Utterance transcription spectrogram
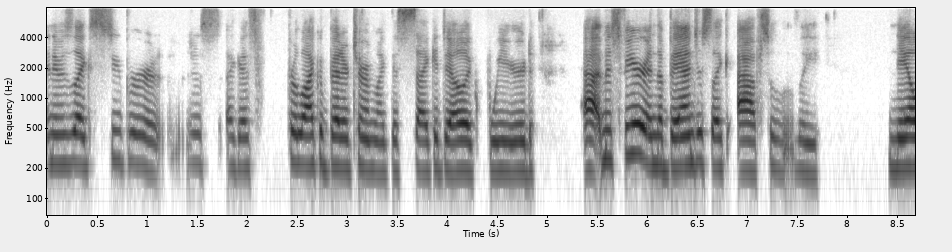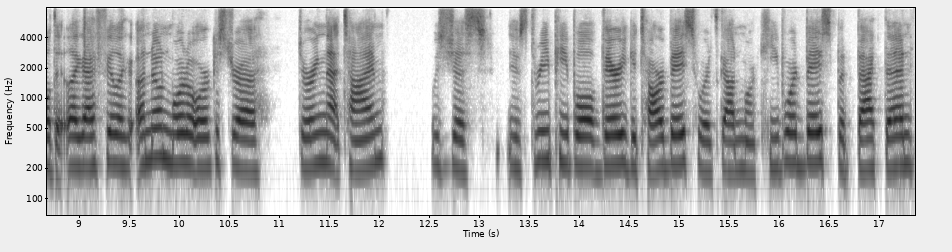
and it was like super just I guess for lack of better term like this psychedelic weird atmosphere and the band just like absolutely nailed it like i feel like unknown mortal orchestra during that time was just it was three people very guitar based where it's gotten more keyboard based but back then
